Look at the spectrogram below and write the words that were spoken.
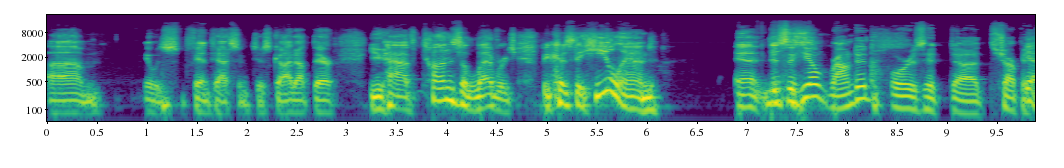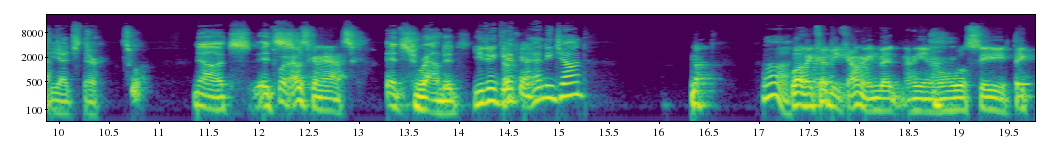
Um, it was fantastic. Just got up there. You have tons of leverage because the heel end. And Is the heel rounded or is it uh, sharp at Yeah. the edge there? That's what, No, it's it's that's what I was going to ask. it's rounded. You didn't get Okay. any, John? No. Huh. Well, they could be coming, but uh, you know, we'll see. They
